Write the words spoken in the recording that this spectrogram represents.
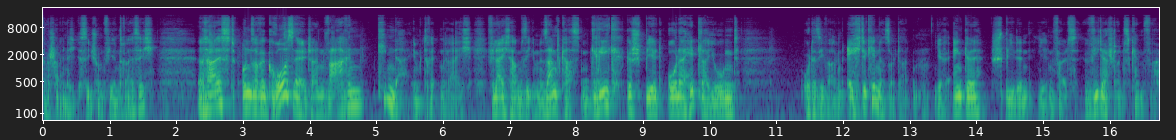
Wahrscheinlich ist sie schon 34. Das heißt, unsere Großeltern waren Kinder im Dritten Reich. Vielleicht haben sie im Sandkasten Krieg gespielt oder Hitlerjugend. Oder sie waren echte Kindersoldaten. Ihre Enkel spielen jedenfalls Widerstandskämpfer.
